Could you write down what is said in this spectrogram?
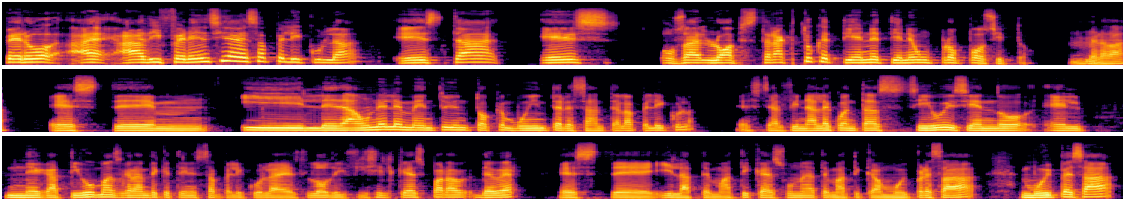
Pero a, diferencia de esa película, esta es, o sea, lo abstracto que tiene, tiene un propósito, ¿verdad? Este, y le da un elemento y un toque muy interesante a la película. Este, al final de cuentas, sigo diciendo, el negativo más grande que tiene esta película es lo difícil que es para de ver. Este, y la temática es una temática muy pesada, muy pesada.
